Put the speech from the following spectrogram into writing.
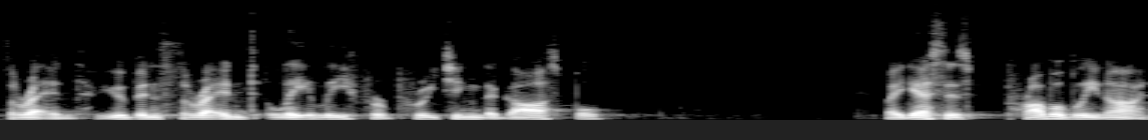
threatened. Have you been threatened lately for preaching the gospel? My guess is probably not.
